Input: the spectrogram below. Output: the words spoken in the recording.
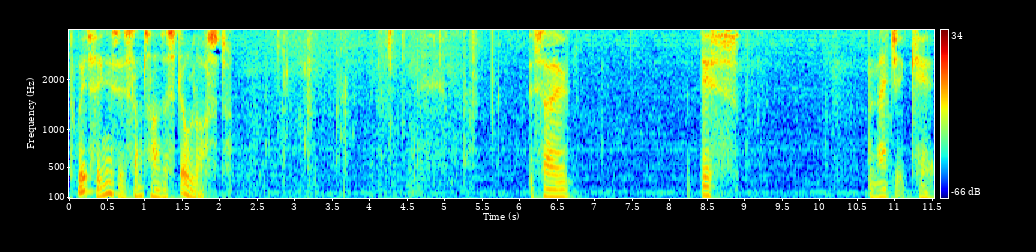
The weird thing is, is sometimes I'm still lost. So this magic kit.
